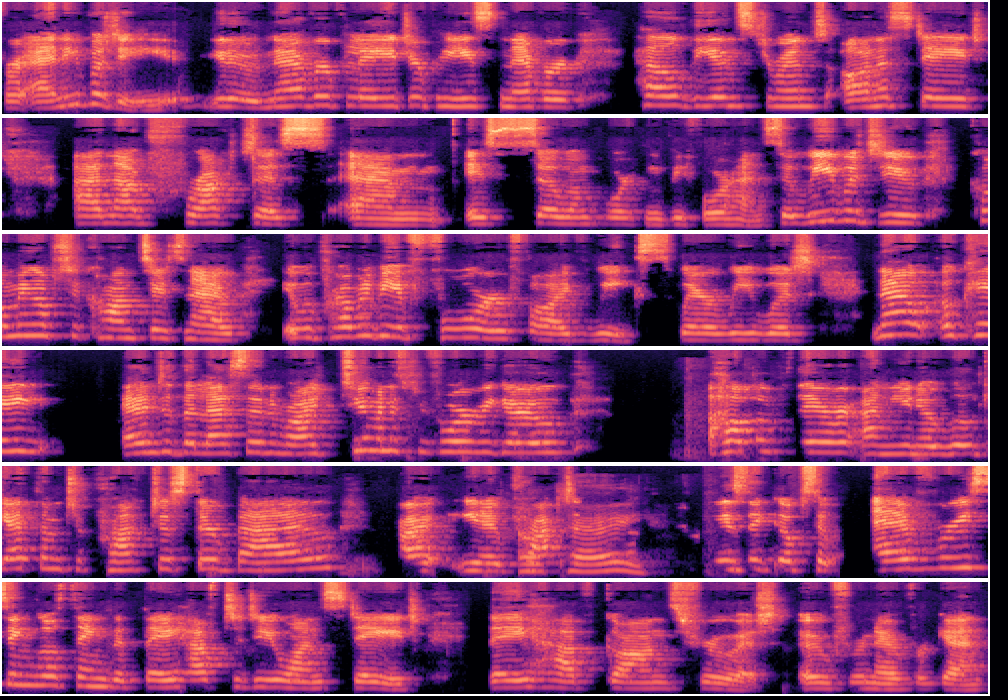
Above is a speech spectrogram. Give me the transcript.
for anybody, you know, never played your piece, never held the instrument on a stage. And that practice um, is so important beforehand. So we would do coming up to concerts now, it would probably be a four or five weeks where we would now, okay, end of the lesson, right? Two minutes before we go, hop up there and you know we'll get them to practice their bow uh, you know practice okay. music up. So every single thing that they have to do on stage they have gone through it over and over again.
